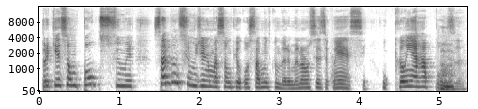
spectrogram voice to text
Porque são poucos filmes. Sabe um filme de animação que eu gostava muito quando era menor? Não sei se você conhece? O Cão e a Raposa.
